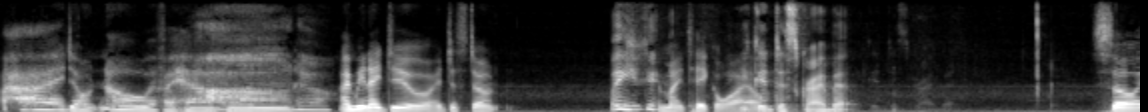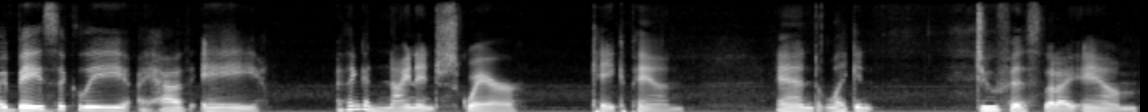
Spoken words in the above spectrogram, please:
I don't know if I have one. No. I mean, I do. I just don't well, you could, it might take a while. You could describe it. So I basically I have a I think a 9-inch square cake pan and like an doofus that I am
